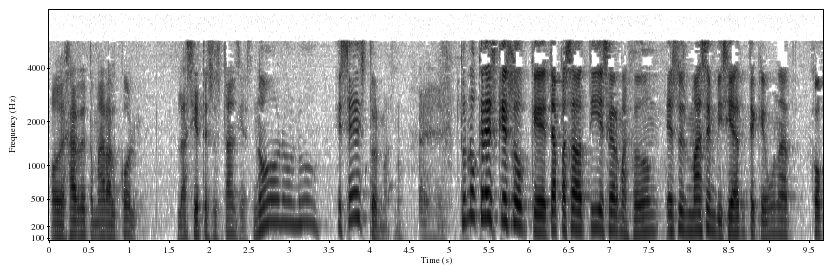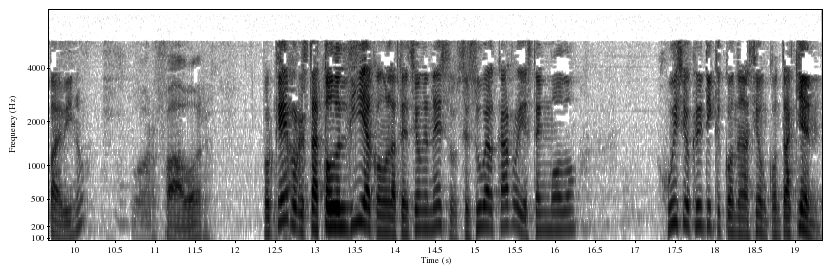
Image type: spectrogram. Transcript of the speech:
o dejar de tomar alcohol, las siete sustancias. No, no, no. Es esto, hermano. ¿Tú no crees que eso que te ha pasado a ti, ese Armagedón, eso es más enviciante que una copa de vino? Por favor. ¿Por qué? Porque está todo el día con la atención en eso. Se sube al carro y está en modo juicio, crítica y condenación. ¿Contra quién?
